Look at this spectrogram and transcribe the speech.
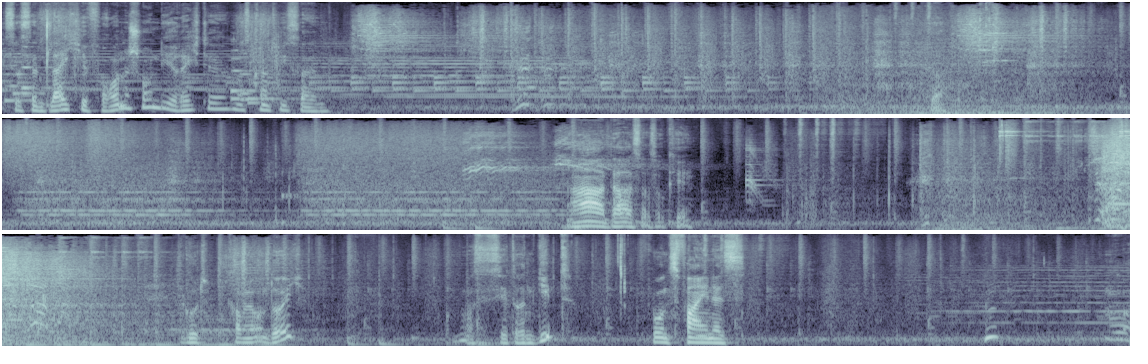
Ist das dann gleich hier vorne schon, die rechte? Das kann natürlich sein. So. Ah, da ist das, okay. Gut, kommen wir unten durch. Gucken, was es hier drin gibt. Für uns Feines. Hm? Oh.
